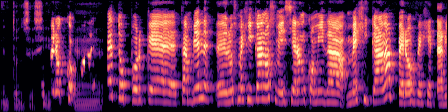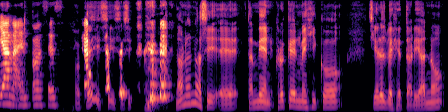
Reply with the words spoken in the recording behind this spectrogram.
Entonces, sí. Pero con, eh, respeto, porque también eh, los mexicanos me hicieron comida mexicana, pero vegetariana, entonces. Ok, sí, sí, sí. No, no, no, sí. Eh, también, creo que en México, si eres vegetariano,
